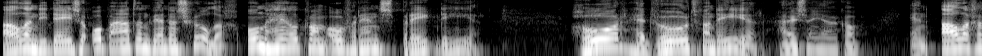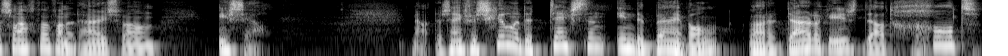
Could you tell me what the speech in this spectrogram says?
Allen die deze opaten werden schuldig. Onheil kwam over hen, spreekt de Heer. Hoor het woord van de Heer, huis van Jacob, en alle geslachten van het huis van Israël. Nou, er zijn verschillende teksten in de Bijbel waar het duidelijk is dat God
